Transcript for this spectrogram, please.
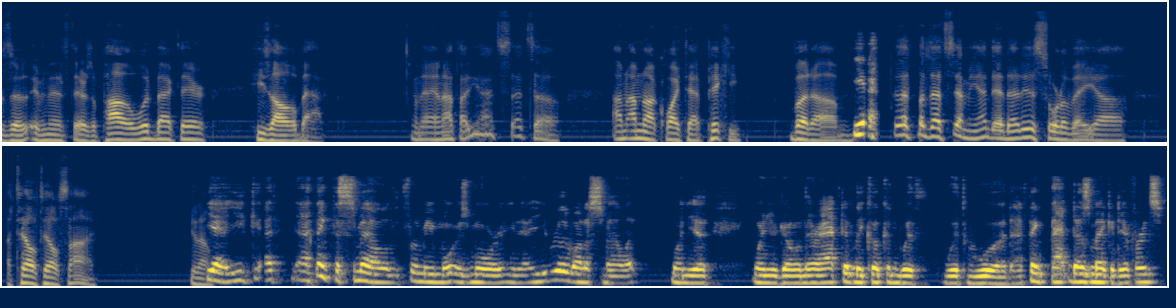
Even if there's a pile of wood back there, he's all about it. And, and I thought, yeah, that's that's uh, I'm I'm not quite that picky, but um, Yeah, that, but that's I mean that, that is sort of a uh, a telltale sign, you know. Yeah, you. I, I think the smell for me more is more. You know, you really want to smell it when you when you're going there actively cooking with with wood. I think that does make a difference.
